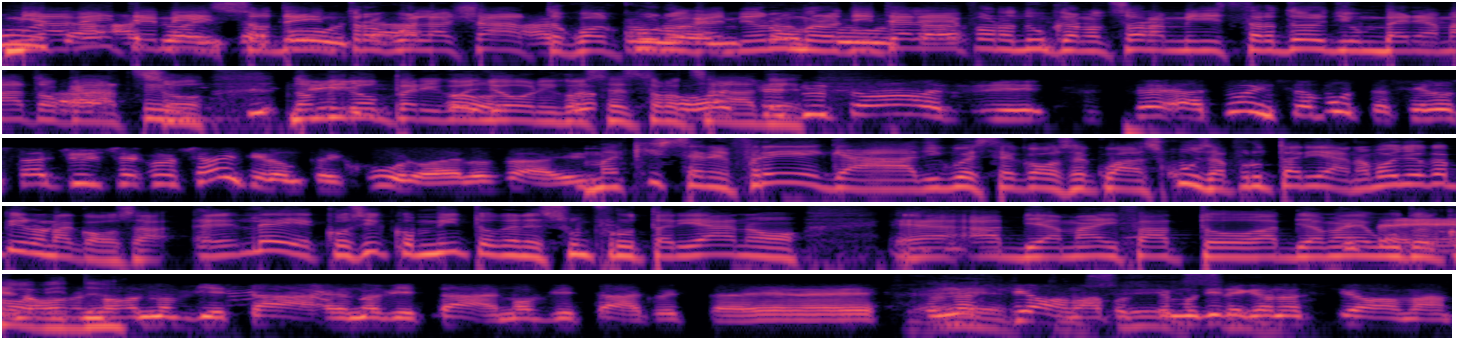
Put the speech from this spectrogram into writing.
Mi avete messo dentro quella chat qualcuno che ha il mio numero di telefono, dunque non sono amministratore di un bene amato cazzo. Non mi Sì, rompere i oh, coglioni con queste Ho strozzate. seduto oggi, Cioè, a tua insaputa, se lo sa il giudice Cruciani ti rompe il culo, eh, lo sai? Ma chi se ne frega di queste cose qua? Scusa, fruttariano, voglio capire una cosa. Eh, lei è così convinto che nessun fruttariano eh, abbia mai fatto, abbia mai avuto il Eh, no, Covid? No, novità, è novità, è novità, questa è, è un Certo, assioma, sì, possiamo sì. dire che è un assioma.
